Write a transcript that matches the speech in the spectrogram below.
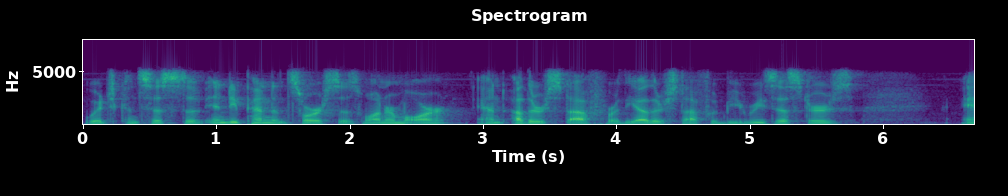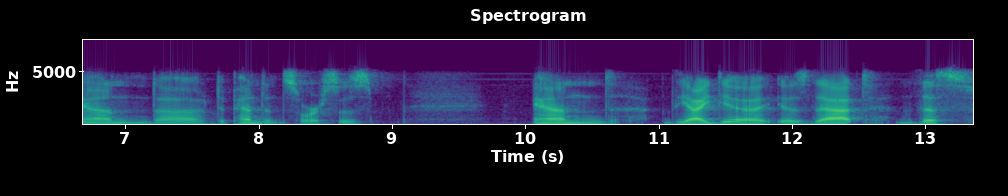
which consists of independent sources, one or more, and other stuff, where the other stuff would be resistors and uh, dependent sources. And the idea is that this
